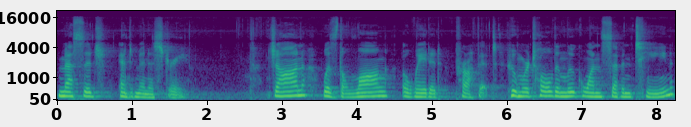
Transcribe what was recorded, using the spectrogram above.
message, and ministry. John was the long awaited prophet whom we're told in Luke 1:17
